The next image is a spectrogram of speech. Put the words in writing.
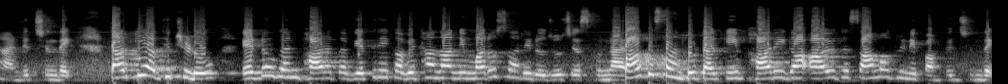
హ్యాండ్ ఇచ్చింది. టర్కీ అధ్యక్షుడు ఎర్డోగన్ భారత వ్యతిరేక విధానాన్ని మరోసారి రుజువు చేసుకున్నారు పాకిస్తాన్కు టర్కీ భారీగా ఆయుధ సామాగ్రిని పంపించింది.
